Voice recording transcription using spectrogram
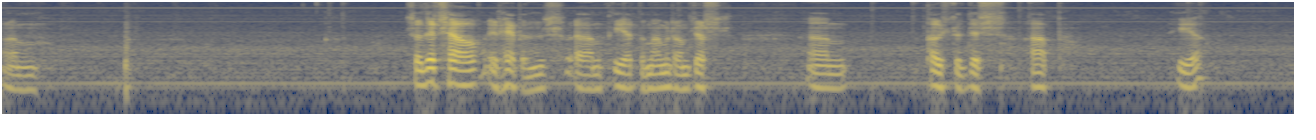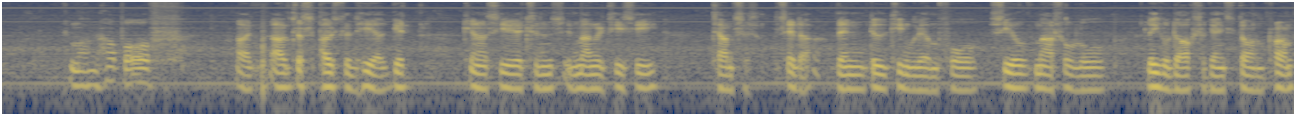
Um, so that's how it happens um, here at the moment. I'm just um, posted this up here. Come on, hop off. I, I've just posted here, get can I see urchins in Mangere TC Town Centre, then do King William for sealed martial law legal docs against Donald Trump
